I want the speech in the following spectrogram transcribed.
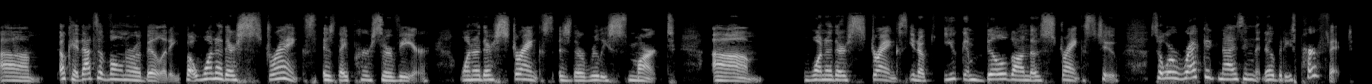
Um, okay that's a vulnerability but one of their strengths is they persevere. One of their strengths is they're really smart. Um, one of their strengths you know you can build on those strengths too. So we're recognizing that nobody's perfect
